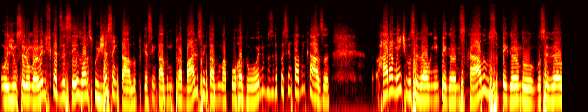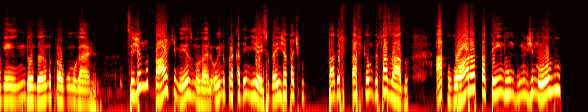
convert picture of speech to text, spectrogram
hoje um ser humano ele fica 16 horas por dia sentado, porque é sentado no trabalho, sentado na porra do ônibus e depois sentado em casa. Raramente você vê alguém pegando escala, você pegando, você vê alguém indo andando para algum lugar. Seja no parque mesmo, velho, ou indo pra academia. Isso daí já tá tipo tá, tá ficando defasado. Agora tá tendo um boom de novo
